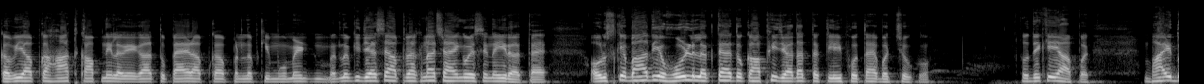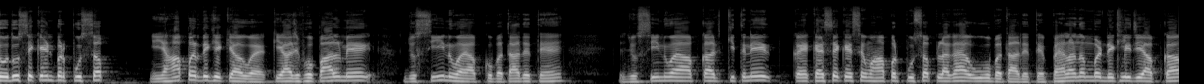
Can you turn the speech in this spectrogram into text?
कभी आपका हाथ कांपने लगेगा तो पैर आपका मतलब कि मूवमेंट मतलब कि जैसे आप रखना चाहेंगे वैसे नहीं रहता है। और उसके बाद ये होल्ड लगता है तो काफ़ी ज़्यादा तकलीफ़ होता है बच्चों को। तो देखिए यहाँ पर, भाई दो दो सेकेंड पर पुशअप यहाँ पर देखिए क्या हुआ है कि आज भोपाल में जो सीन हुआ है, आपको बता देते हैं। जो सीन हुआ है आपका, कितने कैसे कैसे वहाँ पर पुशअप लगा है, वो बता देते हैं। पहला नंबर देख लीजिए आपका।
